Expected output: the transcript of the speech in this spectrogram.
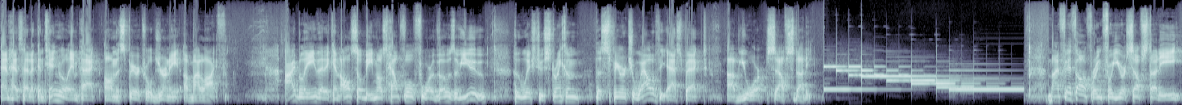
and has had a continual impact on the spiritual journey of my life. I believe that it can also be most helpful for those of you who wish to strengthen the spirituality aspect of your self study. My fifth offering for your self study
